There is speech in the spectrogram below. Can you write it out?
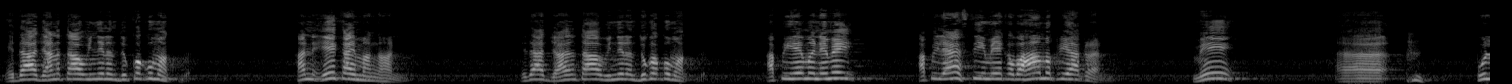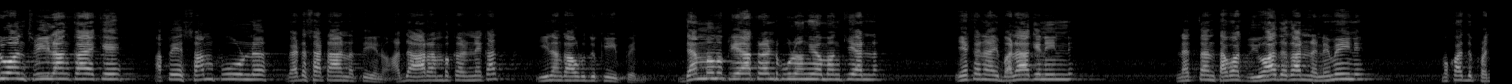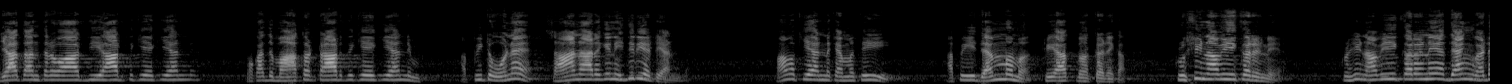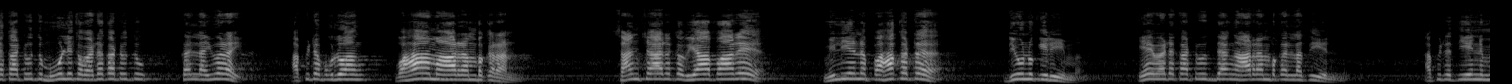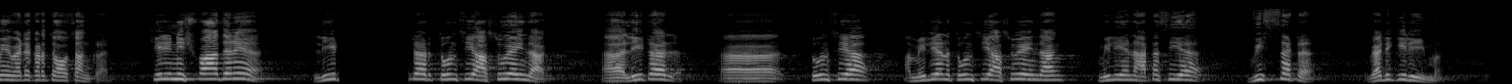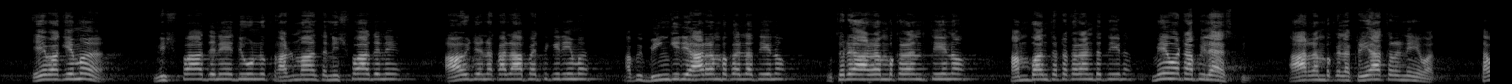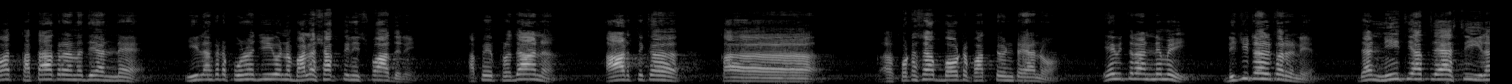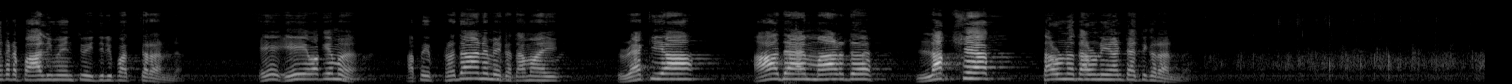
එදා ජනතාව විඳින දුක කුමක්ද? අන්න ඒකයි මං අහන්නේ. එදා ජනතාව විඳින දුක කුමක්ද? අපි එහෙම නෙමෙයි. අපි ලෑස්ති මේක වහාම ක්‍රියා කරන්න. මේ පුළුවන් ශ්‍රී ලංකායකේ අපේ සම්පූර්ණ වැඩ සටාන්න තියෙනවා. අද ආරම්භ කරන එකත් ඊළඟ අවුරුදු කීපෙදි. දැම්මම ක්‍රියා කරන්න පුළුවන් ඒවා මං කියන්න. ඒකනයි බලාගෙන ඉන්නේ. නැත්තම් තවත් විවාද ගන්න නෙමෙයිනේ. මොකද්ද ප්‍රජාතන්ත්‍රවාදී ආර්ථිකය කියන්නේ? මොකද්ද මාකට් ආර්ථිකය කියන්නේ? අපිට ඕනේ සහන අරගෙන ඉදිරියට යන්න. මම කියන්න කැමතියි අපි දැම්මම ක්‍රියාත්මක කරන එක. කෘෂි නවීකරණය. කෘෂි නවීකරණය දැන් වැඩ කටයුතු මූලික වැඩ කටයුතු කළා ඉවරයි. අපිට පුළුවන් වහාම ආරම්භ කරන්න. සංචාරක ව්‍යාපාරය මිලියන පහකට දියුණු කිරීම. ඒ වැඩ කටයුතු දැන් ආරම්භ කරලා තියෙන්නේ. අපිට තියෙන්නේ මේ වැඩ කටයුතු අවසන් කරන්න. කිරි නිෂ්පාදනය ලීටර් 380 ඉඳන් ලීටර් 300 මිලියන 380 ඉඳන් මිලියන 820ට වැඩි කිරීම. ඒ වගේම නිෂ්පාදනයේ දියුණු කර්මාන්ත නිෂ්පාදනය ආයෝජන කලාප ඇති කිරීම අපි බිංගිරි ආරම්භ කරලා තියෙනවා. උතුරේ ආරම්භ කරන්න තියෙනවා. හම්බන්තොට කරන්න තියෙනවා. මේවට අපි ලෑස්ති. ආරම්භ කළ ක්‍රියාකරණේවත් තවත් කතා කරන්න දෙයක් නැහැ. ඊළඟට පුනජීවන බලශක්ති නිෂ්පාදනය. අපේ ප්‍රධාන ආර්ථික කොටසක් බවට පත්වෙන්ට යනවා. ඒ විතරක් නෙමෙයි ඩිජිටල් කරණය. දැන් නීතියත් ලෑස්ති ඊළඟට පාර්ලිමේන්තුව ඉදිරිපත් කරන්න. ඒ ඒ වගේම අපේ ප්‍රධානම එක තමයි රැකියා ආදායම් මාර්ග ලක්ෂයක් තරුණ තරුණියන්ට ඇති කරන්න.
